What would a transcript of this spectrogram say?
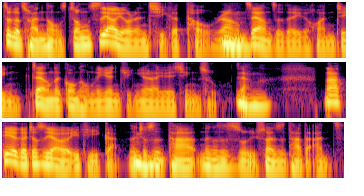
这个传统总是要有人起个头，让这样子的一个环境，嗯、这样的共同的愿景越来越清楚。这样，嗯、那第二个就是要有一体感，那就是他那个是属于算是他的案子，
